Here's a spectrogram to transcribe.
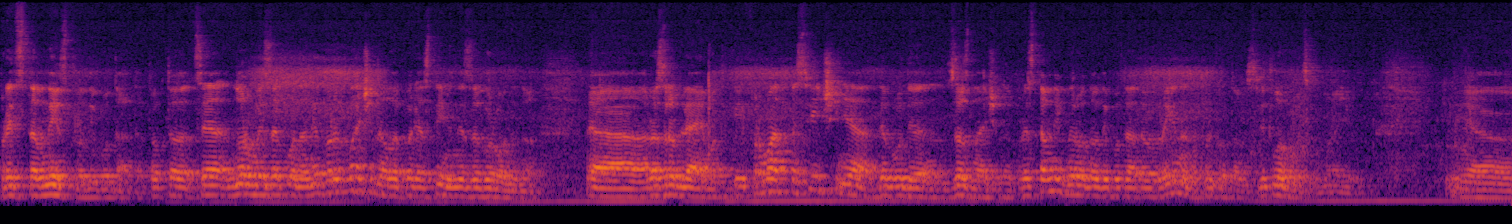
представництво депутата. Тобто це норми закону не передбачено, але поряд з тим і не заборонено. Е, Розробляємо такий формат посвідчення, де буде зазначено представник народного депутата України, наприклад, там в Світловодському районі. Е,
